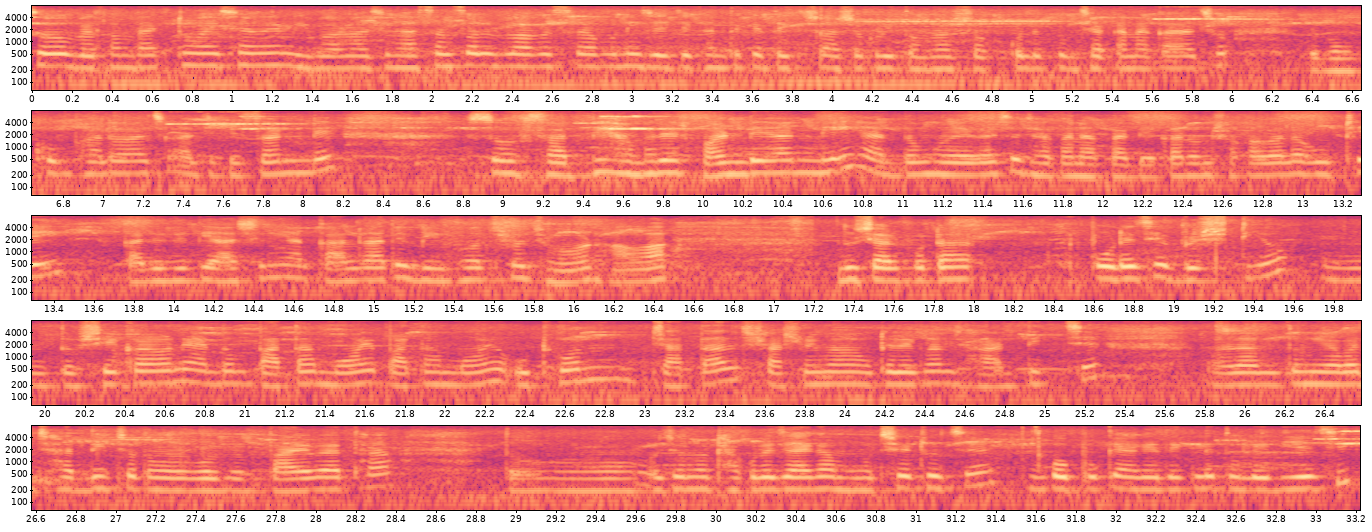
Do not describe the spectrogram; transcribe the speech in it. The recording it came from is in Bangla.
So welcome back to my channel এবার আছেন আসানসোল ব্লগার শ্রাবণী যে যেখান থেকে দেখছ, আশা করি তোমরা সকলে খুব ঝাঁকানাকা আছো এবং খুব ভালো আছো। আজকে সানডে সো সানডে আমাদের ফান্ডে আর নেই, একদম হয়ে গেছে ঝাঁকানাকা দিয়ে কারণ সকালবেলা উঠেই কাজে দিদি আসেনি আর কাল রাতে বিভৎস ঝড়, হাওয়া, দু চার ফোঁটা পড়েছে বৃষ্টিও। তো সে কারণে একদম পাতাময় পাতাময় উঠোন, চাতাল। শাশুড়ি মা উঠে দেখলাম ঝাড় দিচ্ছে। তুমি আবার ঝাড় দিচ্ছ? তোমার বলবে, পায়ে ব্যথা। তো ওই জন্য ঠাকুরের জায়গা মুছে টুছে গপুকে আগে দেখলে তুলে দিয়েছি।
